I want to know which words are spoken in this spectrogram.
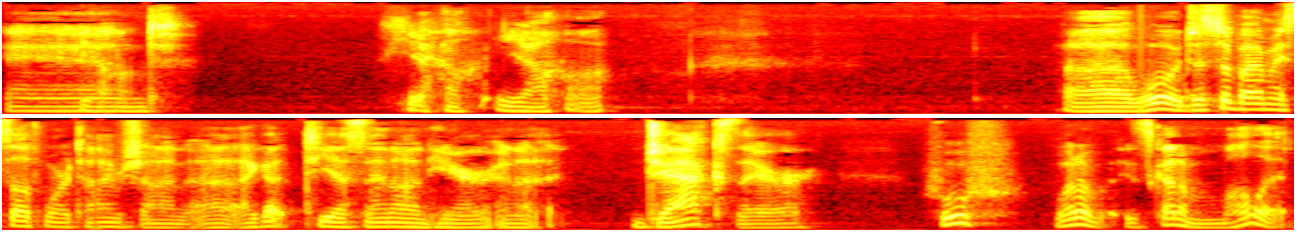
And yeah, yeah. Uh, whoa, just to buy myself more time, Sean. Uh, I got TSN on here and uh, Jack's there. Whew, what a, it's got a mullet.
